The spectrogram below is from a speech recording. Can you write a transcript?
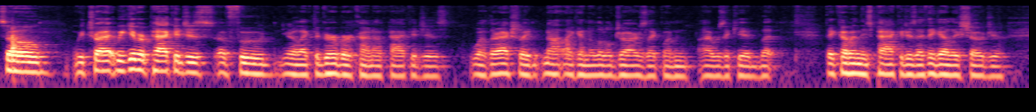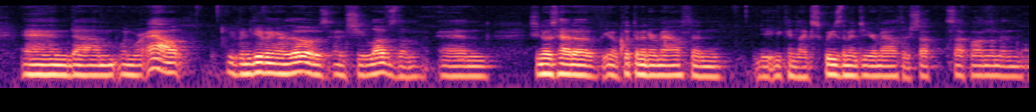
So we try. We give her packages of food. You know, like the Gerber kind of packages. Well, they're actually not like in the little jars like when I was a kid, but they come in these packages. I think Ellie showed you. And um, when we're out, we've been giving her those, and she loves them. And she knows how to, you know, put them in her mouth, and you, you can like squeeze them into your mouth or suck suck on them, and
